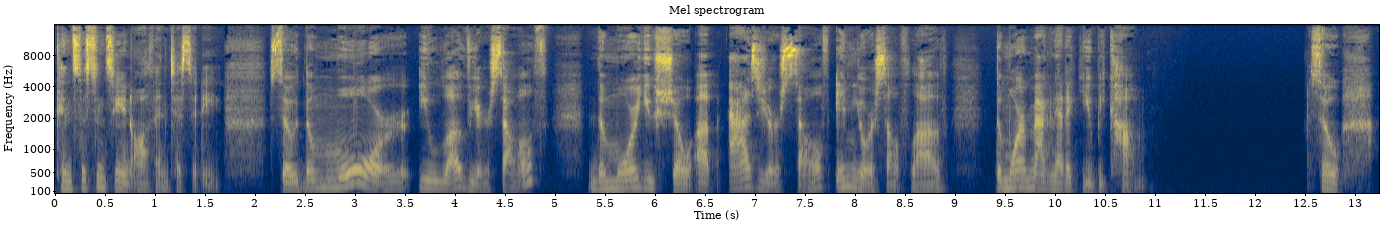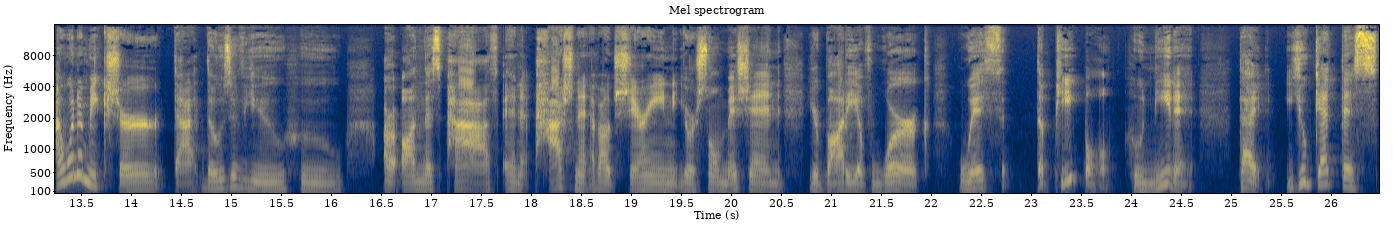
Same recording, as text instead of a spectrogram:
consistency and authenticity. So the more you love yourself, the more you show up as yourself in your self love, the more magnetic you become. So I want to make sure that those of you who are on this path and passionate about sharing your soul mission, your body of work with the people who need it, that you get this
